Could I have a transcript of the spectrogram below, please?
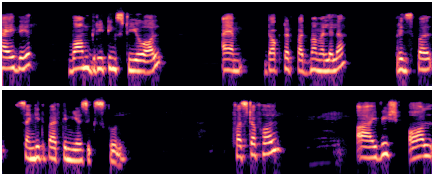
Hi there. Warm greetings to you all. I am Dr. Padma Mallala, Principal Sangeet Bharati Music School. First of all, I wish all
